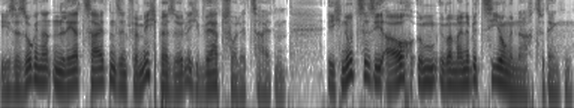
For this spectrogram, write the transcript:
Diese sogenannten Leerzeiten sind für mich persönlich wertvolle Zeiten. Ich nutze sie auch, um über meine Beziehungen nachzudenken.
